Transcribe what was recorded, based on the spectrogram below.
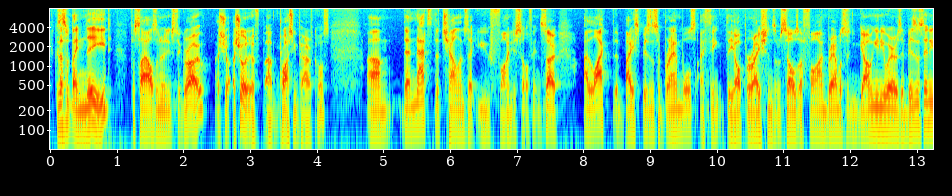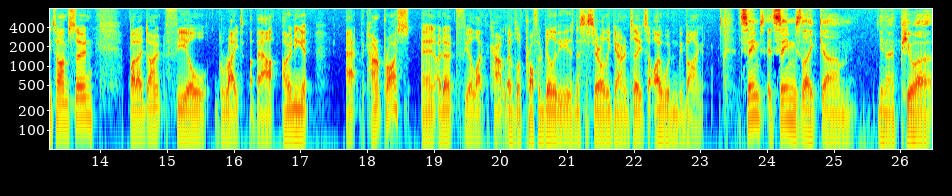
because that's what they need for sales and earnings to grow, A short of um, pricing power, of course, um, then that's the challenge that you find yourself in. So I like the base business of Brambles. I think the operations themselves are fine. Brambles isn't going anywhere as a business anytime soon, but I don't feel great about owning it at the current price, and I don't feel like the current level of profitability is necessarily guaranteed. So I wouldn't be buying it. It seems it seems like um, you know pure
